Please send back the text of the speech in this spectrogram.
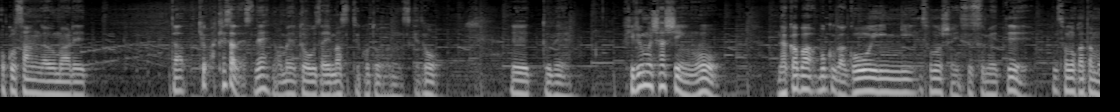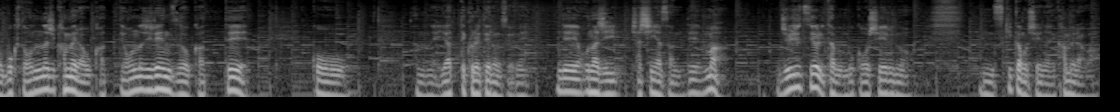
お子さんが生まれた今朝ですね。おめでとうございますってことなんですけどえー、っとねフィルム写真を半ば僕が強引にその人に勧めてその方も僕と同じカメラを買って同じレンズを買ってこうあのねやってくれてるんですよね。で同じ写真屋さんでまあ充実より多分僕は教えるの、うん、好きかもしれないカメラは。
